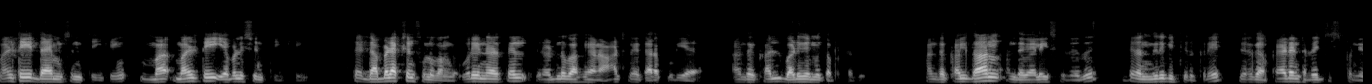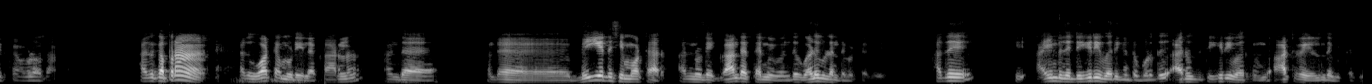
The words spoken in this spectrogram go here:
மல்டி டைமென்ஷன் திங்கிங் ம multi evolution thinking double action சொல்லுவாங்க. ஒரே நேரத்தில் ரெண்டு வகையான ஆற்றலை தரக்கூடிய அந்த கல் வடிவமைக்கப்பட்டது. அந்த கல் தான் அந்த வேலையை செய்தது. இதை நான் நிரூபித்திருக்கிறேன். இதற்கு பேடண்ட் ரெஜிஸ்டர் பண்ணியிருக்கேன். அவ்வளோதான் அதுக்கப்புறம் அது ஓட்ட முடியல காரணம் அந்த அந்த பிஎல்சி மோட்டார் அதனுடைய காந்தத்தன்மை வந்து வலுவிழந்து விட்டது. அது ஐம்பது டிகிரி வருகின்ற பொழுது அறுபது டிகிரி வருகின்ற ஆற்றலை இழந்து விட்டது.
